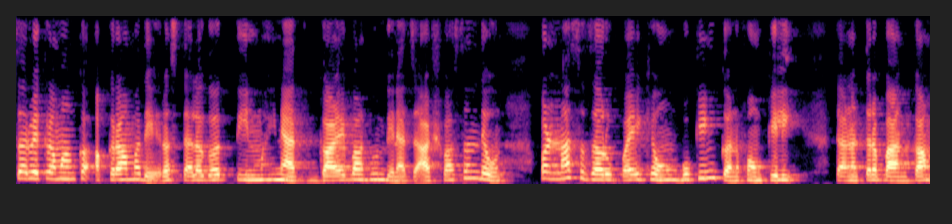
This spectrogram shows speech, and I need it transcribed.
सर्वे क्रमांक अकरामध्ये रस्त्यालगत तीन महिन्यात गाळे बांधून देण्याचे आश्वासन देऊन पन्नास हजार रुपये घेऊन बुकिंग कन्फर्म केली. त्यानंतर बांधकाम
